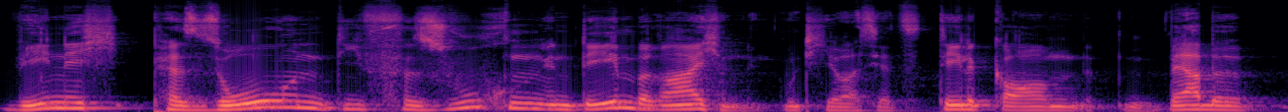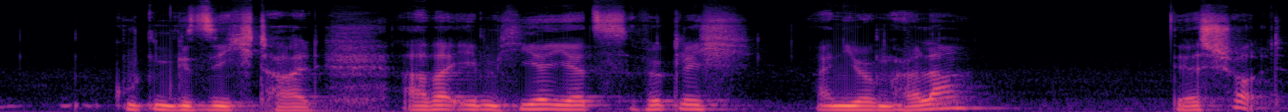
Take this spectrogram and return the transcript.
wenig Personen, die versuchen in dem Bereich, und gut, hier war es jetzt Telekom, Werbe, gutem Gesicht halt, aber eben hier jetzt wirklich ein Jürgen Höller, der ist schuld.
